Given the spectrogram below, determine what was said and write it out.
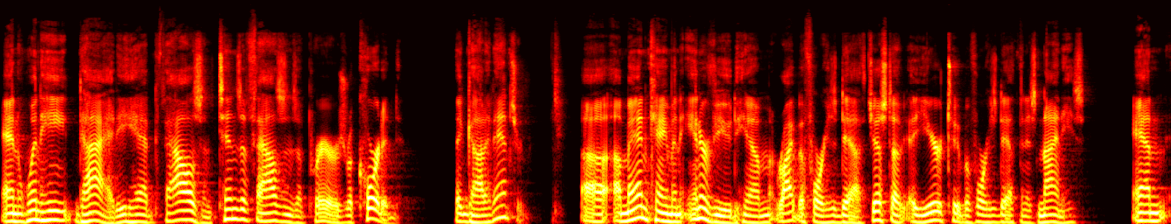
And when he died, he had thousands, tens of thousands of prayers recorded that God had answered. Uh, a man came and interviewed him right before his death, just a, a year or two before his death in his 90s. And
